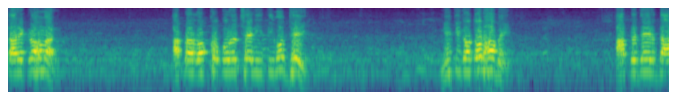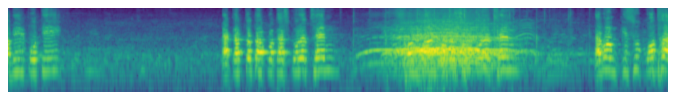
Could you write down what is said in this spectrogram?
তারেক রহমান আপনারা লক্ষ্য করেছেন ইতিমধ্যেই নীতিগতভাবে আপনাদের দাবির প্রতি একাত্মতা প্রকাশ করেছেন সম্মান প্রদর্শন করেছেন, এবং কিছু কথা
